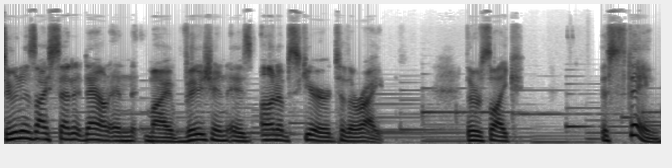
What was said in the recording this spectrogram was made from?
soon as i set it down and my vision is unobscured to the right there's like this thing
